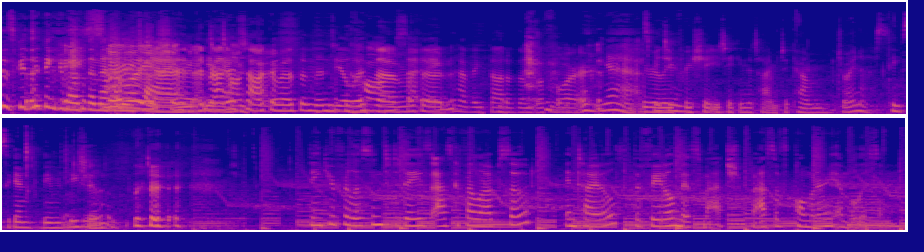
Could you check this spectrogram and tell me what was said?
It's good to think about them ahead of time. I'd rather Talk talk about about them than deal with them setting. without having thought of them before. Yeah, We really too. appreciate you taking the time to come join us. Thanks again for the invitation. Thank you for listening to today's Ask a Fellow episode entitled The Fatal Mismatch Massive Pulmonary Embolism.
